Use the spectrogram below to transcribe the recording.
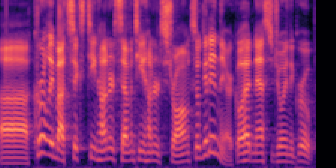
Uh, currently about 1,600, 1,700 strong. So get in there. Go ahead and ask to join the group.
